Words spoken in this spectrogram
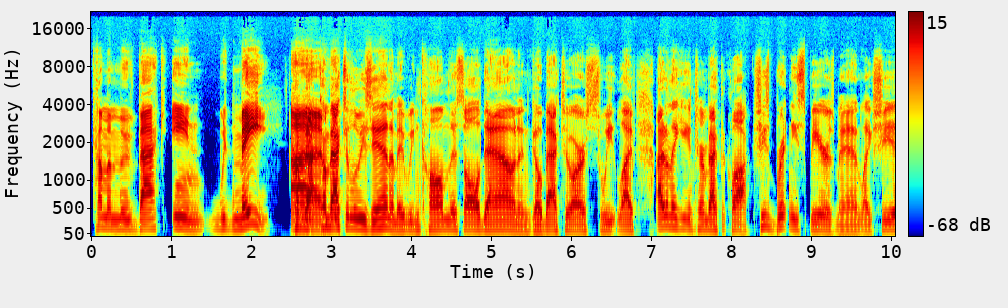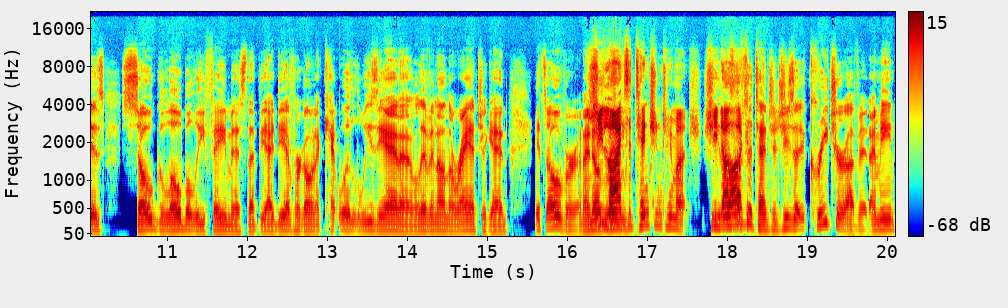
Come and move back in with me." Come back, come Um, back to Louisiana. Maybe we can calm this all down and go back to our sweet life. I don't think you can turn back the clock. She's Britney Spears, man. Like she is so globally famous that the idea of her going to Kentwood, Louisiana, and living on the ranch again, it's over. And I know she likes attention too much. She, she does loves like attention. She's a creature of it. I mean,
